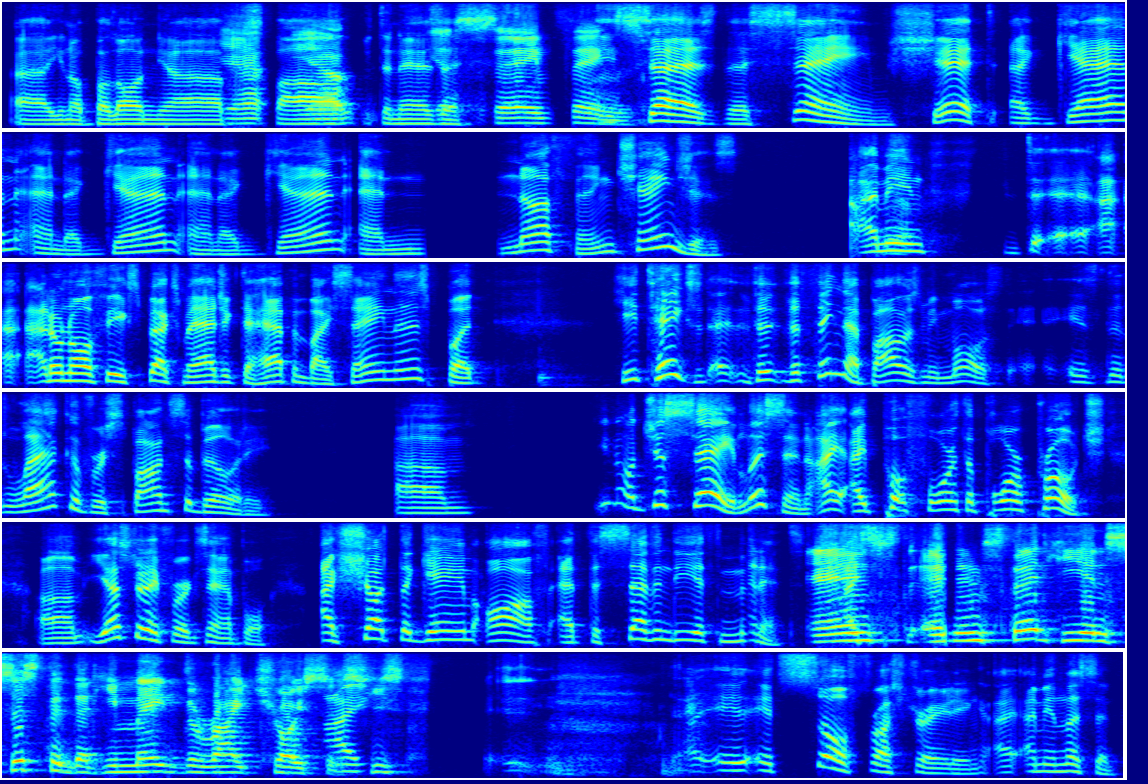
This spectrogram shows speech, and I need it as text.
uh, you know Bologna, yeah, yeah. Udinese. Yeah, same thing. He says the same shit again and again and again, and nothing changes. I mean, yeah. I, I don't know if he expects magic to happen by saying this, but he takes the the thing that bothers me most is the lack of responsibility. Um, you know, just say, listen, I, I put forth a poor approach. Um, yesterday, for example, I shut the game off at the 70th minute. And, I, and instead, he insisted that he made the right choices. I, He's. It, it's so frustrating. I, I mean, listen,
